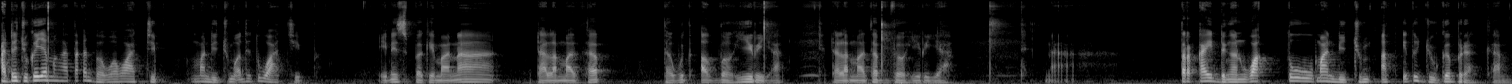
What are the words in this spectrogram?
ada juga yang mengatakan bahwa wajib mandi Jumat itu wajib. Ini sebagaimana dalam madhab Dawud al-Zahiri ya, dalam madhab Zahiriyah. Nah, terkait dengan waktu mandi Jumat itu juga beragam.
